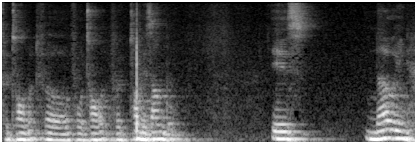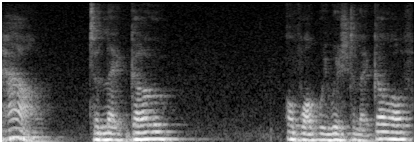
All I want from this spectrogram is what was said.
for, Tom, for, for, Tom, for Tokme Zangpo is knowing how to let go of what we wish to let go of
